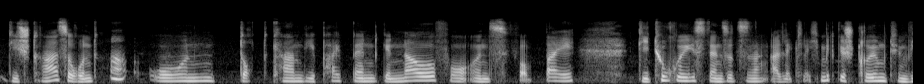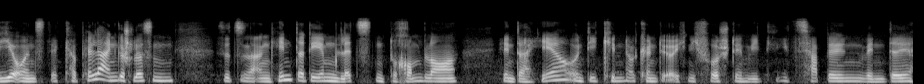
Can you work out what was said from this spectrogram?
die Straße runter und dort kam die Pipeband genau vor uns vorbei. Die Touris dann sozusagen alle gleich mitgeströmt, wir uns der Kapelle angeschlossen, sozusagen hinter dem letzten Trommler hinterher und die Kinder könnt ihr euch nicht vorstellen, wie die zappeln, wenn die,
